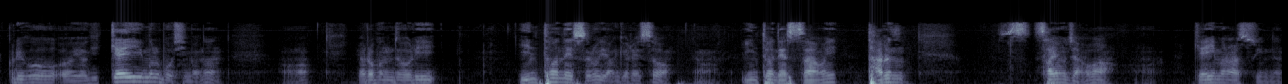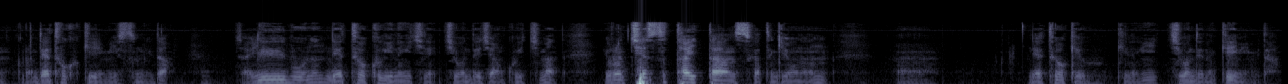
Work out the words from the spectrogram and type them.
그리고 어, 여기 게임을 보시면은 어, 여러분들이 인터넷으로 연결해서 어, 인터넷상의 다른 사용자와 어, 게임을 할 수 있는 그런 네트워크 게임이 있습니다. 자, 일부는 네트워크 기능이 지, 원되지 않고 있지만 이런 체스 타이탄스 같은 경우는 어, 네트워크 기능이 지원되는 게임입니다.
